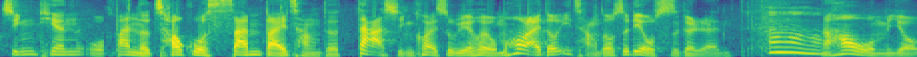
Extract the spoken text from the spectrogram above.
今天，我办了超过三百场的大型快速约会，我们后来都一场都是六十个人，嗯，然后我们有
